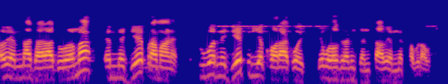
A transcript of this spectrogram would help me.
હવે એમના ધારાધોરણમાં એમને જે પ્રમાણે સુવરને જે પ્રિય ખોરાક હોય એ વડોદરાની જનતા હવે એમને ખવડાવશે.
